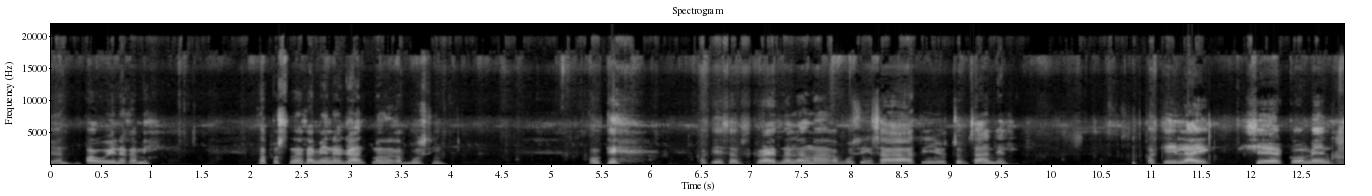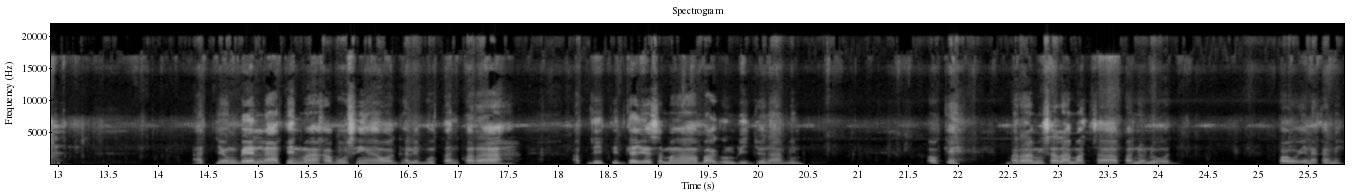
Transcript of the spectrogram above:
Yan, pauwi na kami. Tapos na kami naghunt mga kabusing. Okay. Paki-subscribe na lang mga kabusing sa ating YouTube channel. Paki-like, share, comment. At yung bell natin mga kabusing ha, huwag kalimutan para updated kayo sa mga bagong video namin. Okay, maraming salamat sa panonood. Pauwi na kami.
